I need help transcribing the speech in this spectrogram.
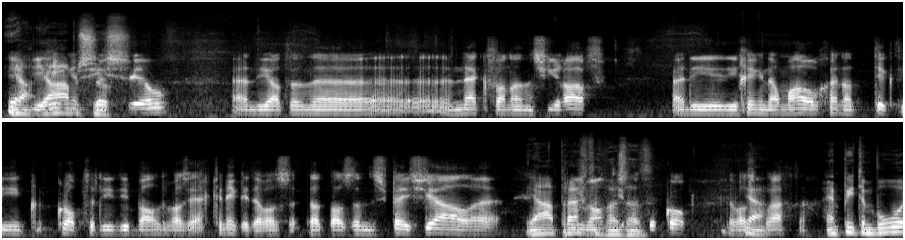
Ja, Die ja, hing precies. stil. En die had een, eh, een nek van een giraf. En die, die ging dan omhoog en dan tikte hij, klopte die, die bal. Dat was echt knikken. Dat was, dat was een speciaal. eh, Ja, prachtig was dat. de kop. Dat was Ja. prachtig. En Piet en Boer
